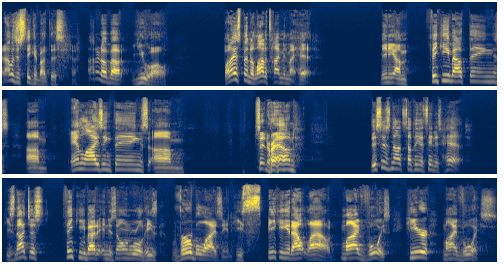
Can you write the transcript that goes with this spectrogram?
And I was just thinking about this. I don't know about you all, but I spend a lot of time in my head meaning I'm thinking about things, um, analyzing things, um, sitting around. This is not something that's in his head. He's not just thinking about it in his own world, he's verbalizing it, he's speaking it out loud. My voice, hear my voice.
